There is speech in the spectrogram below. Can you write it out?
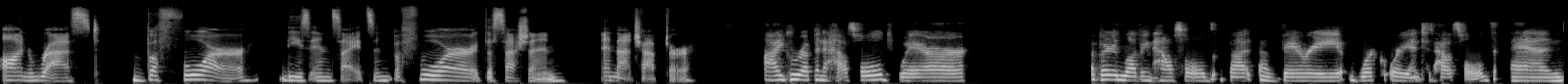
on rest before these insights and before the session and that chapter? I grew up in a household where a very loving household, but a very work oriented household. And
